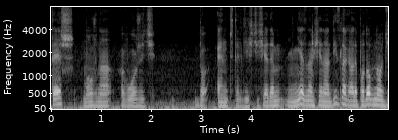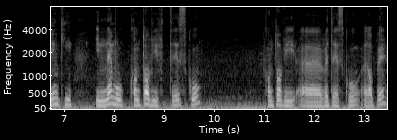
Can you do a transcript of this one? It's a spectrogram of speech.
też można włożyć do N47. Nie znam się na dieslach, ale podobno dzięki innemu kątowi wtrysku, kątowi e, wytrysku ropy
